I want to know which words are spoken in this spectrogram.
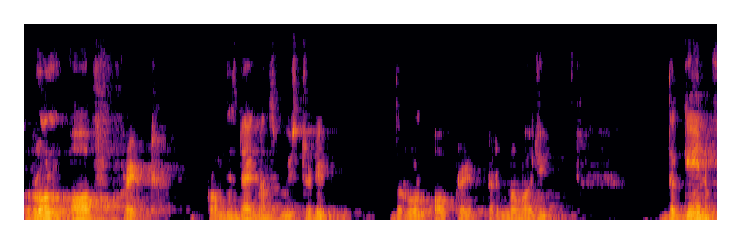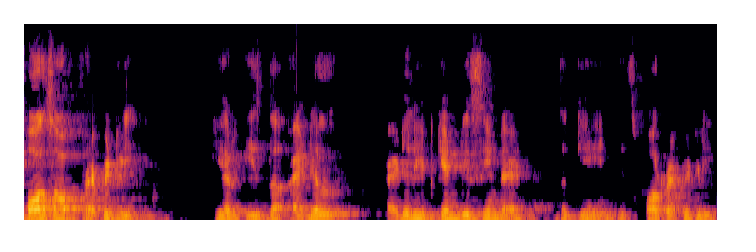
roll off rate from these diagrams we studied the roll off rate terminology. The gain falls off rapidly. Here is the ideal. Ideally, it can be seen that the gain is fall rapidly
